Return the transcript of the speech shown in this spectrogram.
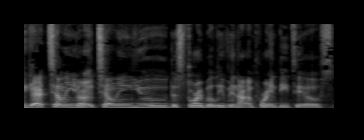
We got telling you telling you the story but leaving out important details.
